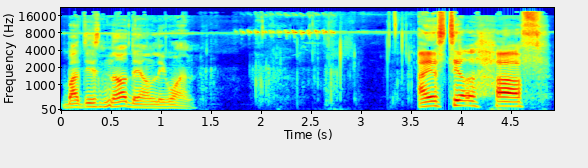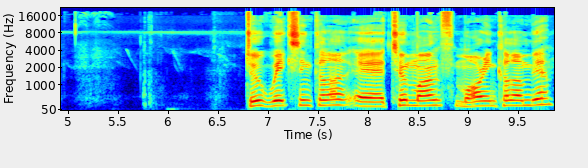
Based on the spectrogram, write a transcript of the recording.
But it's not the only one. I still have two weeks in Col- uh, two months more in Colombia,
